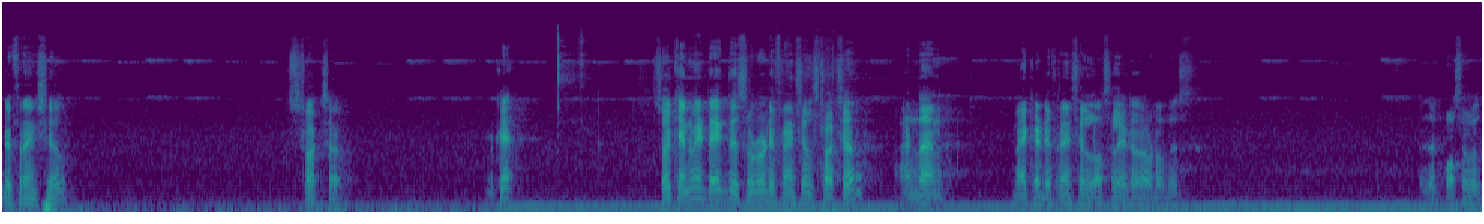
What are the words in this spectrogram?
differential structure. Okay. So, can we take the pseudo differential structure and then make a differential oscillator out of this? Is that possible?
